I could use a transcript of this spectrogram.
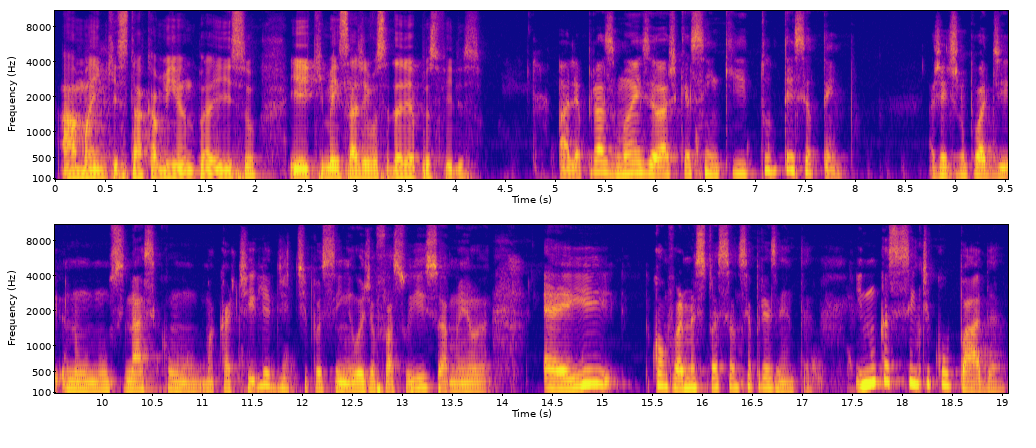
a mãe que está caminhando para isso, e que mensagem você daria para os filhos? Olha, para as mães, eu acho que assim, que tudo tem seu tempo. A gente não pode, não, não se nasce com uma cartilha de tipo assim, hoje eu faço isso, amanhã eu... É ir conforme a situação se apresenta. E nunca se sentir culpada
